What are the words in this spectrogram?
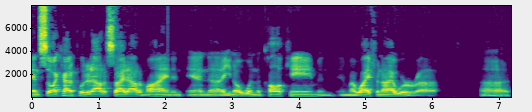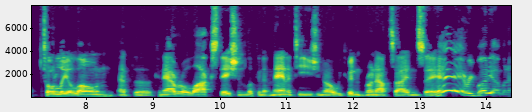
And so I kind of put it out of sight, out of mind. And, and uh, you know, when the call came and, and my wife and I were uh, uh, totally alone at the Canaveral Lock Station looking at manatees. You know, we couldn't run outside and say, "Hey, everybody, I'm an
